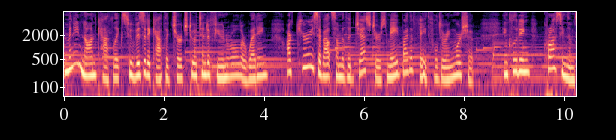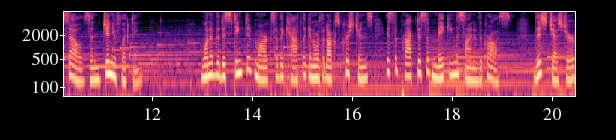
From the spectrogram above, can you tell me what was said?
Many non Catholics who visit a Catholic church to attend a funeral or wedding are curious about some of the gestures made by the faithful during worship, including crossing themselves and genuflecting. One of the distinctive marks of the Catholic and Orthodox Christians is the practice of making the sign of the cross. This gesture,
